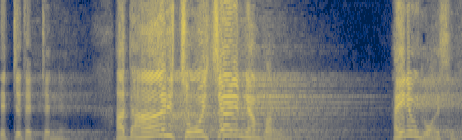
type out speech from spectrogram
തെറ്റ് തെറ്റന്നെ. അതാര് ചോദിച്ചാലും ഞാൻ പറയും. അതിനും കോശില്ല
